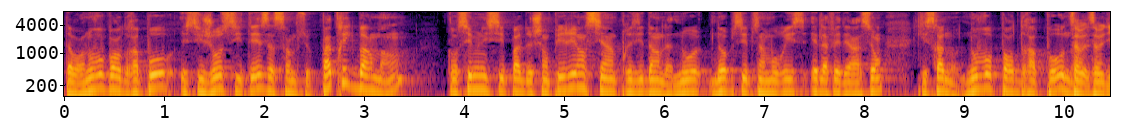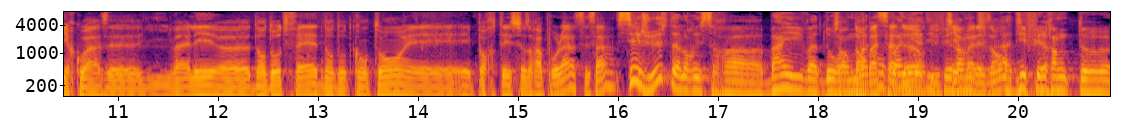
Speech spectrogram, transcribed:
d'avoir un nouveau porte-drapeau. Et si j'ose citer, ça sera M. Patrick Barman, conseiller municipal de Champéry, ancien président de la NOBSIP Saint-Maurice et de la fédération, qui sera notre nouveau porte-drapeau. Ça, veut dire quoi? Il va aller euh, dans d'autres fêtes, dans d'autres cantons et, porter ce drapeau-là, c'est ça? C'est juste. Alors il sera, ben il va devoir m'accompagner à différentes, à différentes euh,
